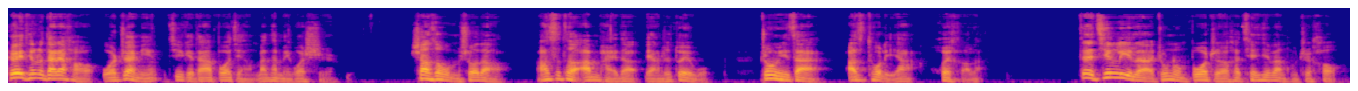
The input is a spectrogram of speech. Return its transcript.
各位听众，大家好，我是拽明，继续给大家播讲《漫谈美国史》。上次我们说到，阿斯特安排的两支队伍终于在阿斯托里亚会合了。在经历了种种波折和千辛万苦之后，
